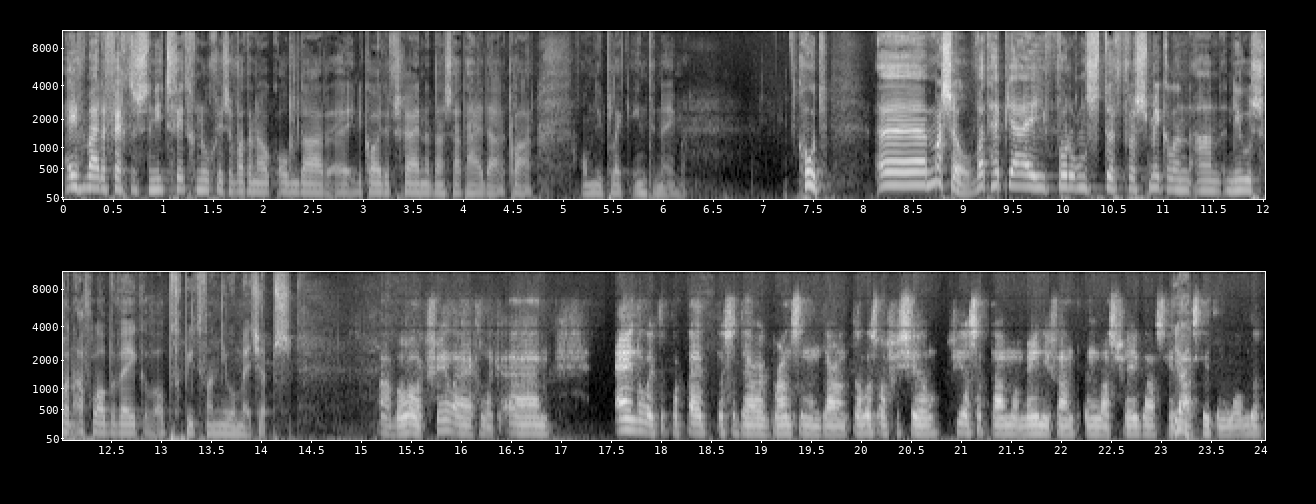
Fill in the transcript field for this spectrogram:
een van beide vechters niet fit genoeg is of wat dan ook om daar uh, in de kooi te verschijnen, dan staat hij daar klaar om die plek in te nemen. Goed. Marcel, wat heb jij voor ons te versmikkelen aan nieuws van afgelopen week op het gebied van nieuwe matchups? Nou, behoorlijk veel eigenlijk. Um, eindelijk de partij tussen Derek Brunson en Darren Till is officieel. 4 september, main event in Las Vegas. Helaas ja. niet in Londen.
